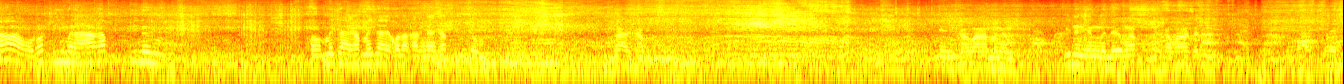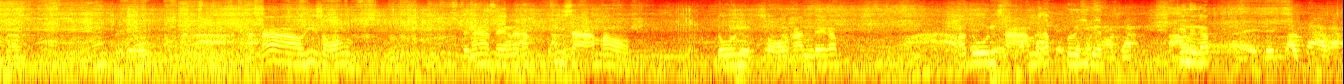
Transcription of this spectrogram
อ้าวรถมีปัญหาครับที่หนึ่งอ๋อไม่ใช่ครับไม่ใช่คนละคันกันครับผู้ชมได้ครับเป็นคาวาเหมือนกันที่หนึ่งยังเหมือนเดิมครับคาวาสกิอ้าวที่สองเป็นหน้าแซงแล้วครับที่สามอ้าโดนสองคันเลยครับเอาโดนสามนะครับเบอร์ยี่สิบเอ็ดที่หนึ่งครับเป็นเก้าเก้าครับ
